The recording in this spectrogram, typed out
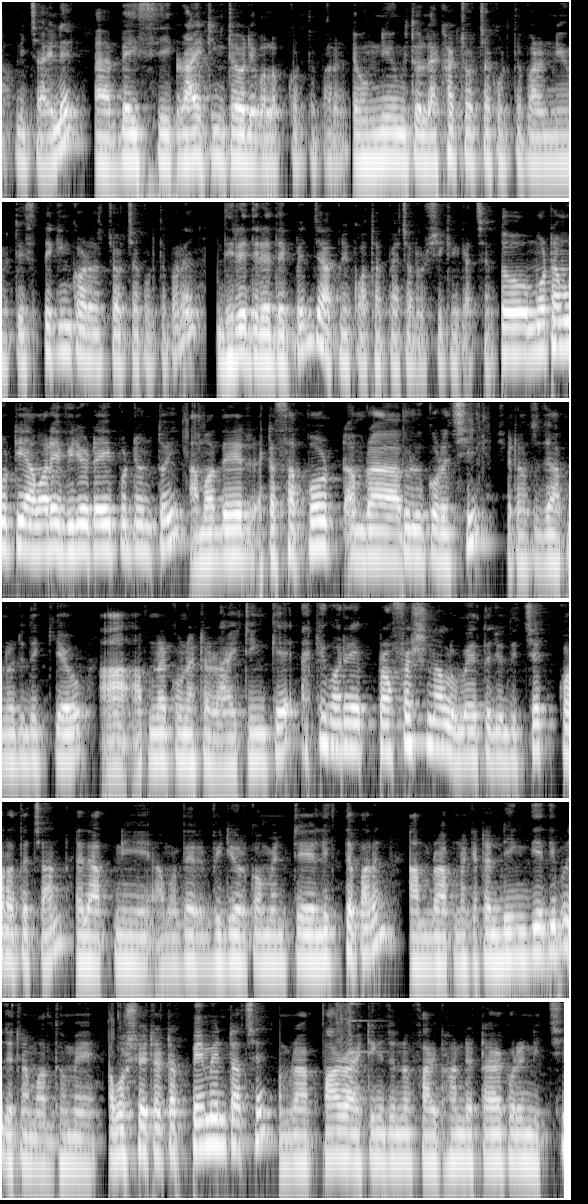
আপনি চাইলে বেসিক রাইটিংটাও ডেভেলপ করতে পারেন এবং নিয়মিত লেখার চর্চা করতে পারেন, নিয়মিত স্পিকিং করার চর্চা করতে পারেন। ধীরে ধীরে দেখবেন যে আপনি কথা পেঁচানো শিখে গেছেন। তো মোটামুটি আমার এই ভিডিওটা এই পর্যন্তই। আমাদের একটা সাপোর্ট আমরা শুরু করেছি। সেটা হচ্ছে যে আপনার যদি কেউ আপনার কোনো একটা রাইটিংকে একেবারে প্রফেশনাল ওয়েতে যদি চেক করাতে চান, তাহলে আপনি আমাদের ভিডিওর কমেন্টে লিখতে পারেন। আমরা আপনাকে একটা লিঙ্ক দিয়ে দিব, যেটার মাধ্যমে অবশ্যই এটা একটা পেমেন্ট আছে। আমরা পার রাইটিং এর জন্য ফাইভ হান্ড্রেড টাকা করে নিচ্ছি।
